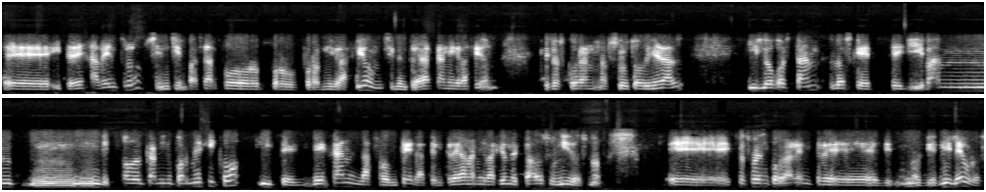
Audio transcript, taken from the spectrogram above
eh, y te deja dentro sin, sin pasar por, por, migración, sin entregarte a migración, que esos cobran un absoluto dineral, y luego están los que te llevan mm, todo el camino por México y te dejan en la frontera, te entregan a migración de Estados Unidos, ¿no? Eh, estos pueden cobrar entre unos 10.000 euros.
